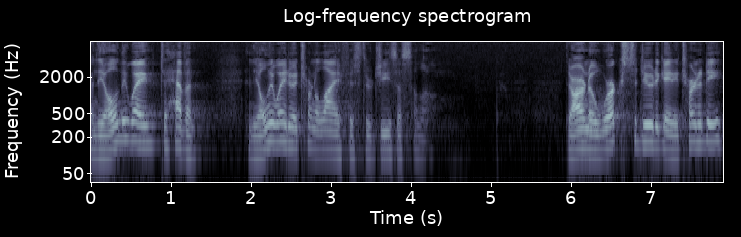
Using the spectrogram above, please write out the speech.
And the only way to heaven and the only way to eternal life is through Jesus alone. There are no works to do to gain eternity.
